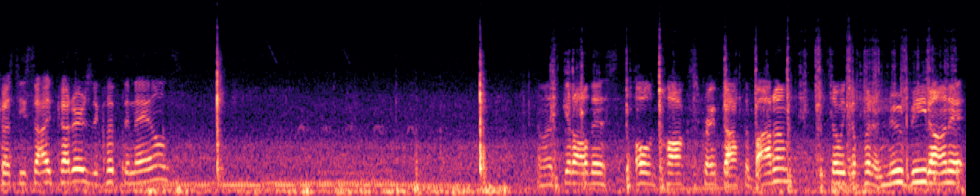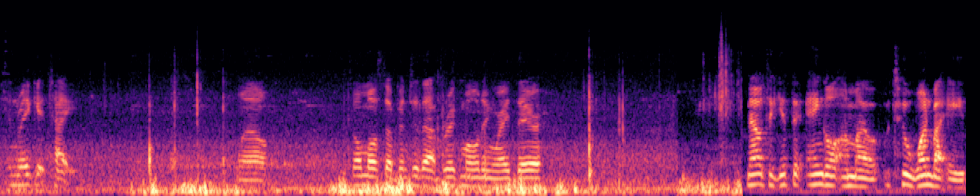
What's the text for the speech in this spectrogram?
Trusty side cutters to clip the nails. And let's get all this old caulk scraped off the bottom so we can put a new bead on it and make it tight. Wow. It's almost up into that brick molding right there. Now to get the angle on my two 1 by 8s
